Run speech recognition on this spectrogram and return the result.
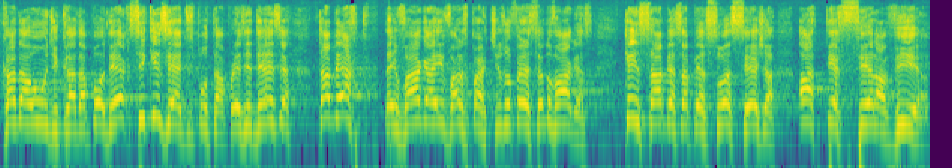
Cada um de cada poder, se quiser disputar a presidência, está aberto. Tem vaga aí, vários partidos oferecendo vagas. Quem sabe essa pessoa seja a terceira via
